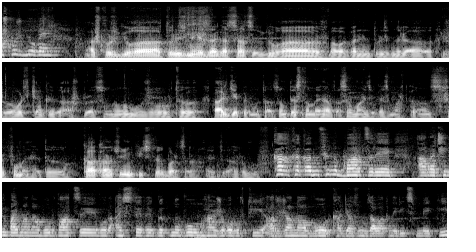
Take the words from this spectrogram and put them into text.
աշխուժ գյուղ է, աշխոր գյուղա, туриզմի հետ զարգացած գյուղա, բավականին туриզմն էլ ժողովրդի կյանքը աշխորացնում ու ժողովուրդը այլ կերպ է մտածում, տեսնում են արտասահման եկած մարդկանց, շփվում են հետը, Քաղաքականությունը մի քիչ ստեղ բարձր է այդ առումով։ Քաղաքականությունը բարձր է, առաջինը պայմանավորված է, որ այստեղ է գտնվում հայ ժողովրդի արժանավոր քաջազուն զավակներից մեկի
